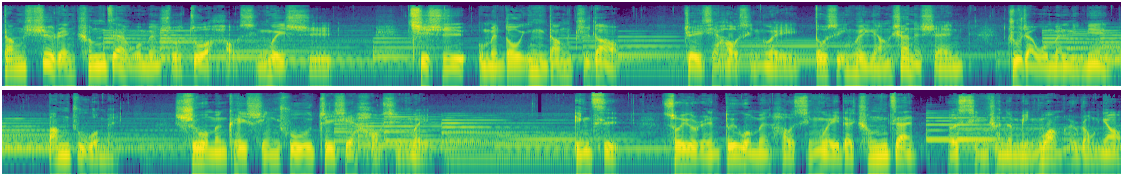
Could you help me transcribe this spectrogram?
当世人称赞我们所做好行为时，其实我们都应当知道，这些好行为都是因为良善的神住在我们里面，帮助我们，使我们可以行出这些好行为。因此。所有人对我们好行为的称赞而形成的名望和荣耀，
